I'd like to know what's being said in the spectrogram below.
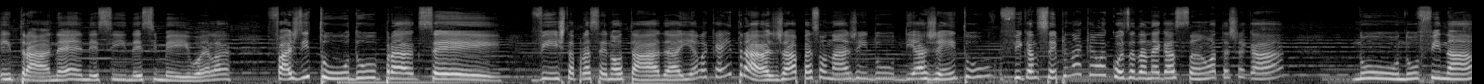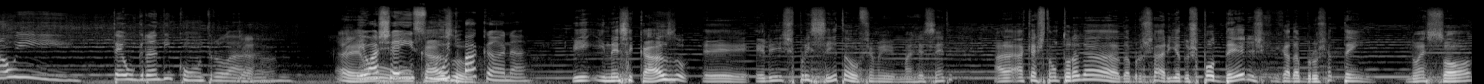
entrar, né, nesse, nesse meio. Ela faz de tudo pra ser vista, pra ser notada, e ela quer entrar. Já a personagem do, de Argento fica sempre naquela coisa da negação até chegar no, no final e ter o grande encontro lá. Aham. É, Eu o- achei o isso caso- muito bacana. E, e nesse caso, é, ele explicita, o filme mais recente, a, a questão toda da, da bruxaria, dos poderes que cada bruxa tem. Não é só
